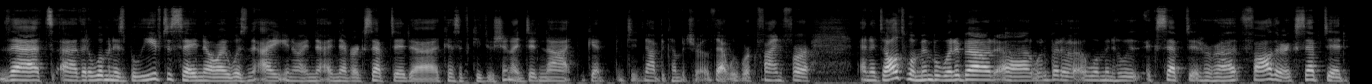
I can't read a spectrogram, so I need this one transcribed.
that uh, that a woman is believed to say, no, I wasn't, I you know, I, n- I never accepted uh, kesef kiddushin, I did not get, did not become betrothed. That would work fine for an adult woman. But what about uh, what about a, a, woman who accepted her father accepted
